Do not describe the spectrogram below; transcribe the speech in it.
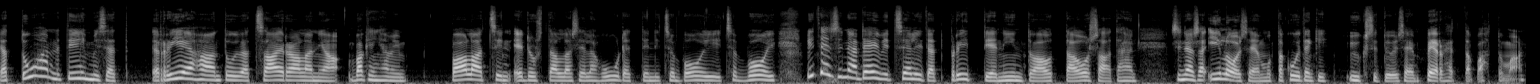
Ja tuhannet ihmiset riehaantuivat sairaalan ja Buckinghamin palatsin edustalla siellä huudettiin it's a boy, it's a boy. Miten sinä David selität brittien intoa ottaa osaa tähän sinänsä iloiseen, mutta kuitenkin yksityiseen perhetapahtumaan?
